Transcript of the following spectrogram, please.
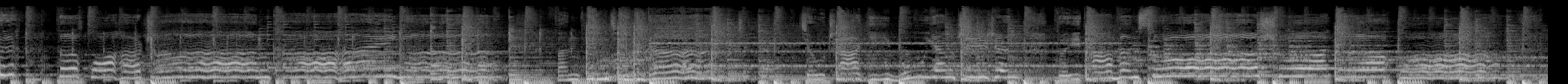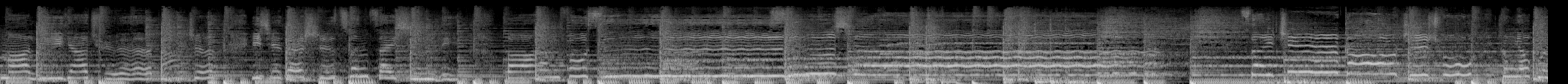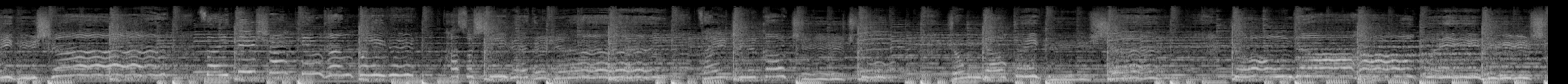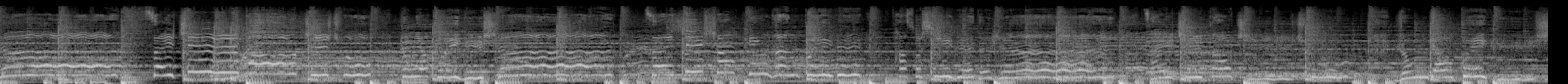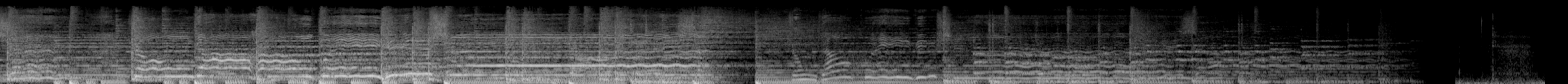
的话传开了。凡听见的，就差一牧羊之人。对他们所说的话，玛利亚却的事存在心里，反复思想。在至高之处，荣耀归于神；在地上平安归于他所喜悦的人。喜悦的人，在至高之处，荣耀归于神，荣耀归于神，荣耀归于神。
